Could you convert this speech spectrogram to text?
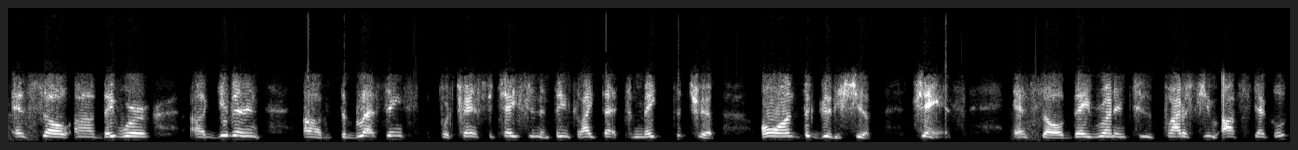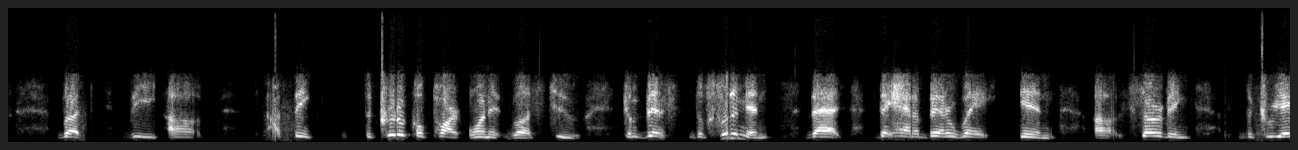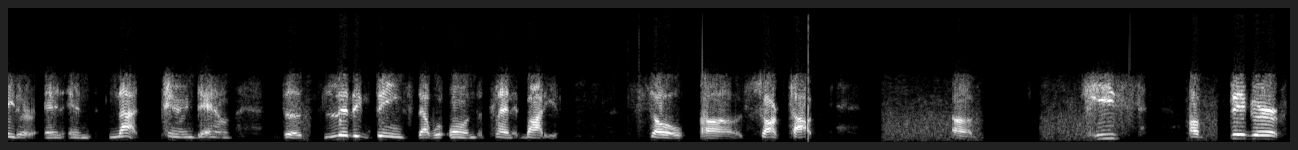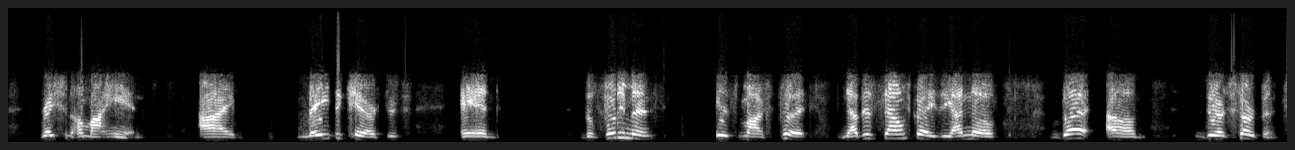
And so uh, they were uh, given uh, the blessings for transportation and things like that to make the trip on the goody ship chance. And so they run into quite a few obstacles, but the uh, I think the critical part on it was to convince the footmen that they had a better way in uh, serving the Creator and, and not tearing down the living things that were on the planet body. So uh, Sharp Top, uh, he's a figuration of my hand. I made the characters, and the footyman is my foot. Now this sounds crazy, I know, but um, they're serpents,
